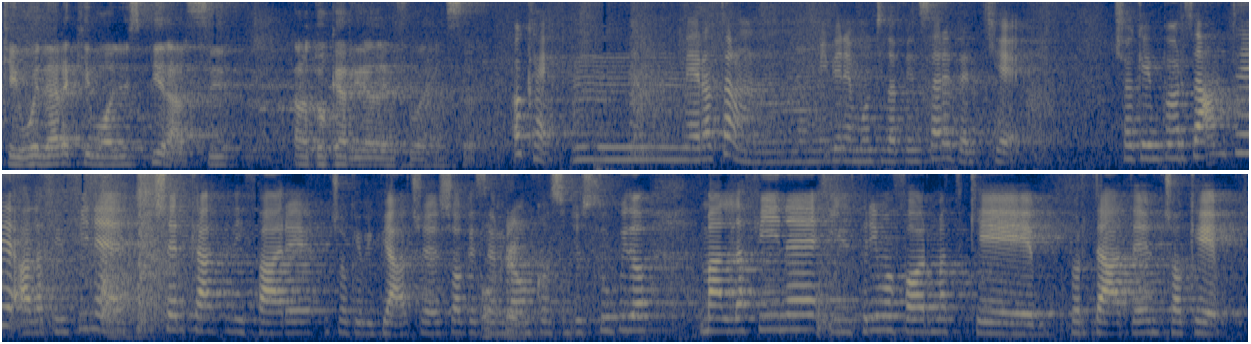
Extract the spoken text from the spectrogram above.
che vuoi dare a chi vuole ispirarsi alla tua carriera da influencer. Ok, mm, in realtà non, non, mi viene molto da pensare perché ciò che è importante alla fin fine è cercate di fare ciò che vi piace. So che sembra okay. un consiglio stupido, ma alla fine il primo format che portate, ciò che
